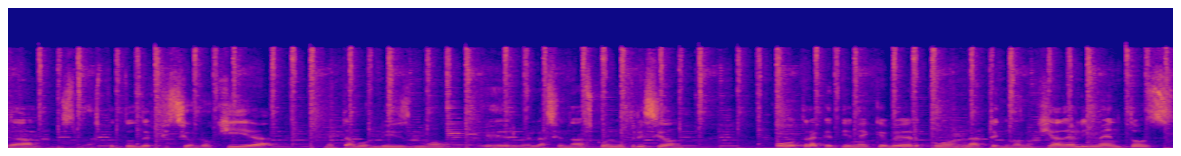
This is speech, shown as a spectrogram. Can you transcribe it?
los aspectos de fisiología, metabolismo eh, relacionados con nutrición. Otra que tiene que ver con la tecnología de alimentos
